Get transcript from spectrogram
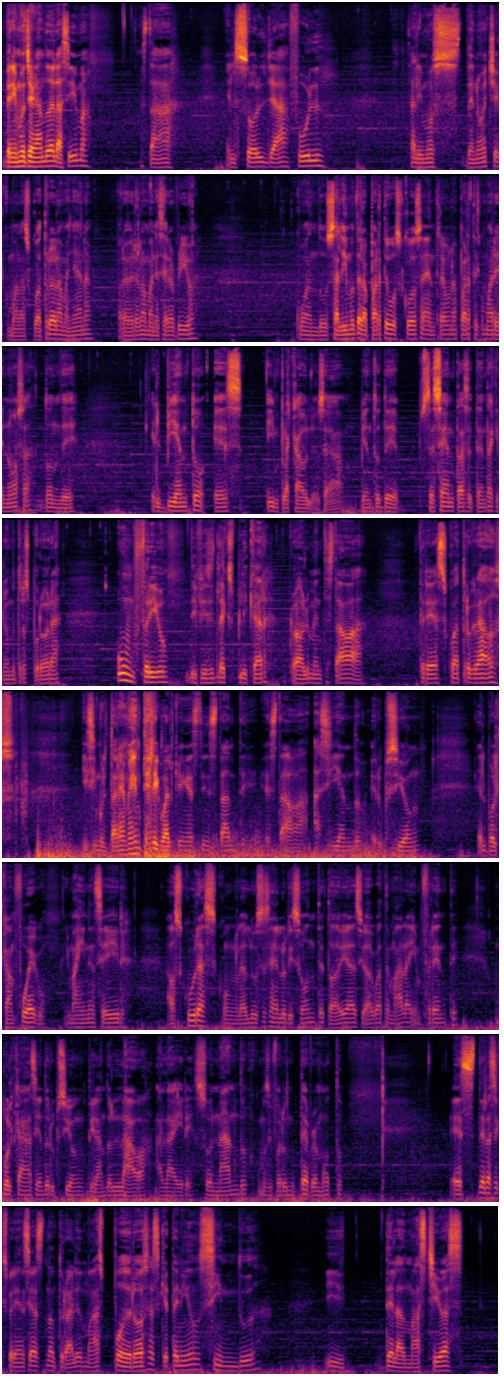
Venimos llegando de la cima, está el sol ya full. Salimos de noche como a las 4 de la mañana para ver el amanecer arriba. Cuando salimos de la parte boscosa entra una parte como arenosa donde el viento es implacable, o sea, vientos de 60, 70 kilómetros por hora, un frío difícil de explicar, probablemente estaba a 3, 4 grados y simultáneamente, al igual que en este instante, estaba haciendo erupción el volcán Fuego. Imagínense ir a oscuras con las luces en el horizonte todavía de Ciudad Guatemala y enfrente volcán haciendo erupción, tirando lava al aire, sonando como si fuera un terremoto. Es de las experiencias naturales más poderosas que he tenido, sin duda. Y de las más chivas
